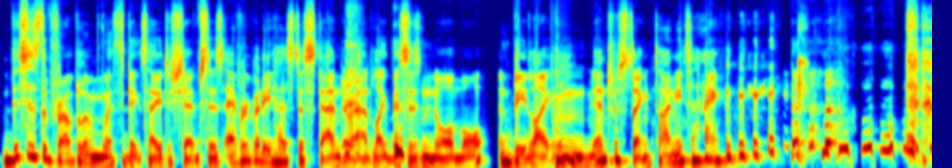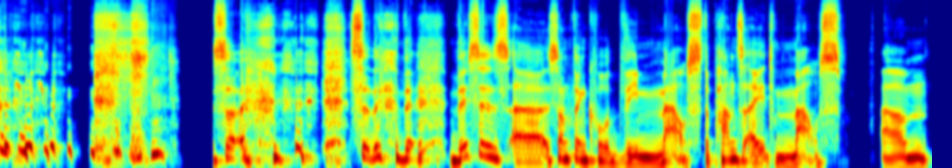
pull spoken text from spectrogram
This is the problem with dictatorships is everybody has to stand around like this is normal and be like, hmm, interesting, tiny tank. so so the, the, this is uh, something called the mouse, the Panzer 8 mouse. Um,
